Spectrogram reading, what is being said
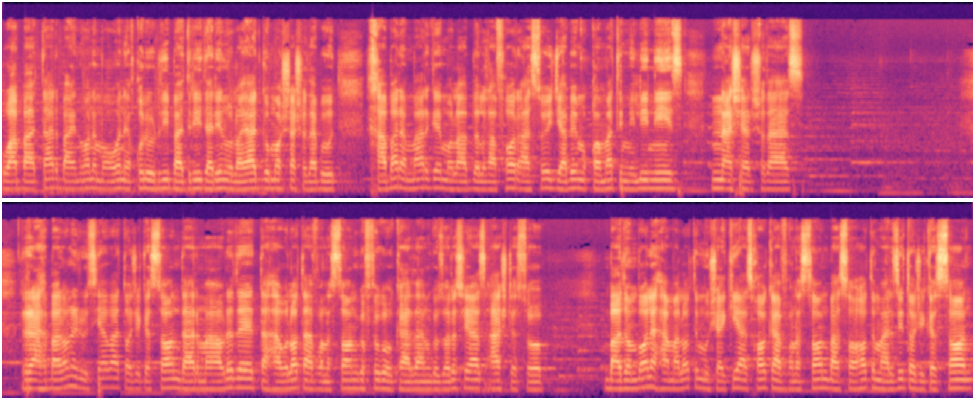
و بعدتر به عنوان معاون قلوردی بدری در این ولایت گماشته شده بود. خبر مرگ مولا عبدالغفار از سوی جبهه مقاومت ملی نیز نشر شده است. رهبران روسیه و تاجیکستان در مورد تحولات افغانستان گفتگو کردند. گزارشی از 8 صبح. به دنبال حملات موشکی از خاک افغانستان به ساحات مرزی تاجیکستان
